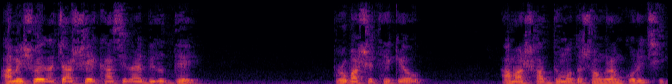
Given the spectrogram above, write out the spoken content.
আমি স্বৈরাচার শেখ হাসিনার বিরুদ্ধে প্রবাসে থেকেও আমার সাধ্যমতো সংগ্রাম করেছি।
